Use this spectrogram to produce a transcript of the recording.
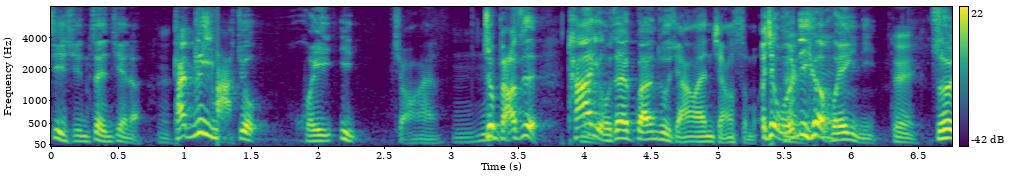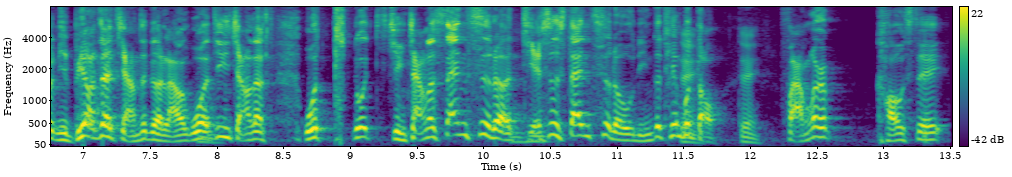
进行证见了，嗯、他立马就回应蒋万安，嗯、就表示他有在关注蒋万安讲什么，而且我立刻回应你，对，所以你不要再讲这个了，我已经讲了，我我讲讲了三次了，解释三次了，你都听不懂，对，反而考 C，？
